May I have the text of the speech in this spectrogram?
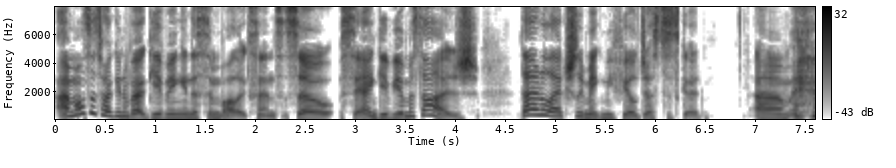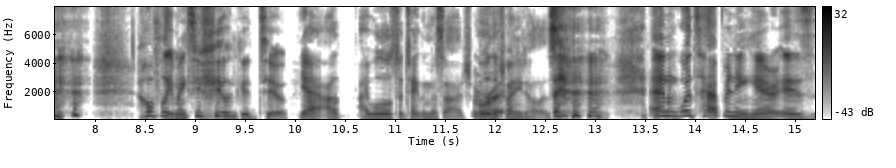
I'm also talking about giving in the symbolic sense. So, say I give you a massage. That'll actually make me feel just as good. Um, hopefully, it makes you feel good too. Yeah, I'll, I will also take the massage or right. the twenty dollars. and what's happening here is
